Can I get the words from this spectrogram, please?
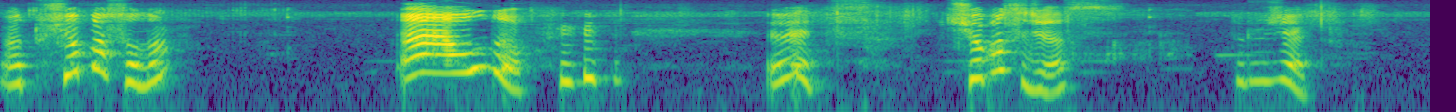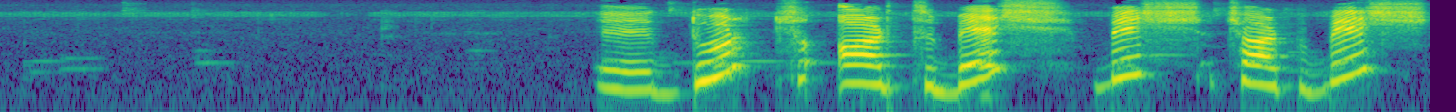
Ya tuşa basalım. Aa oldu. evet. Tuşa basacağız. Duracak. Ee, 4 artı 5 5 çarpı 5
